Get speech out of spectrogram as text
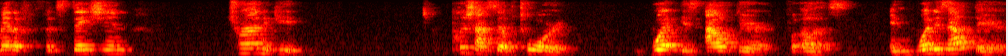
manifestation, trying to get push ourselves toward what is out there for us. And what is out there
